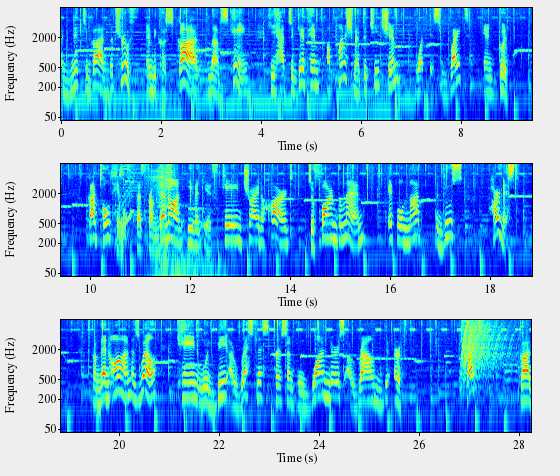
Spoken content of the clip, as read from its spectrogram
admit to God the truth. And because God loves Cain, he had to give him a punishment to teach him what is right and good. God told him that from then on, even if Cain tried hard to farm the land, it will not produce harvest. From then on as well, Cain would be a restless person who wanders around the earth. But God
